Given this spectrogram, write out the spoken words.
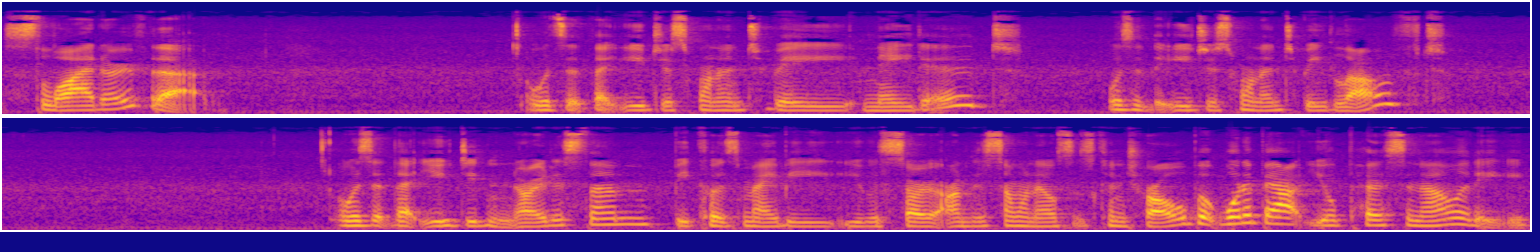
slide over that? Was it that you just wanted to be needed? Was it that you just wanted to be loved? Was it that you didn't notice them because maybe you were so under someone else's control? But what about your personality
